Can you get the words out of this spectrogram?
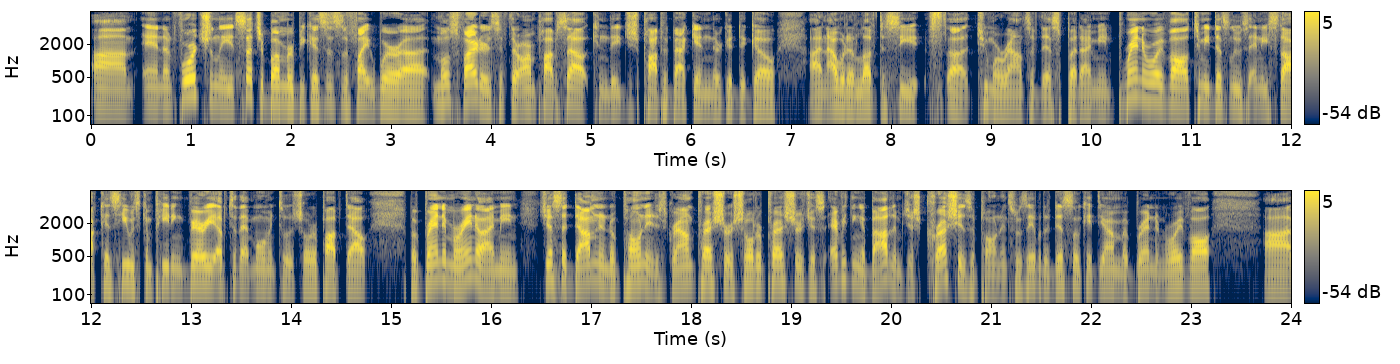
Um, and unfortunately, it's such a bummer because this is a fight where uh, most fighters, if their arm pops out, can they just pop it back in? They're good to go. and I would have loved to see uh, two more rounds of this. But I mean, Brandon Royval to me doesn't lose any stock because he was competing very up to that moment till his shoulder popped out. But Brandon Moreno, I mean, just a dominant opponent. His ground pressure, his shoulder pressure, just everything about him just crushes opponents. Was able to dislocate the arm of Brandon Royval. Uh,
